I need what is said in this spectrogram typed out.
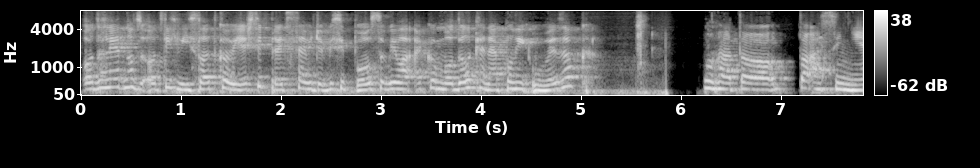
Odhliadnúť od tých výsledkov, vieš si predstaviť, že by si pôsobila ako modelka na plný úvezok? Uha, to, to asi nie.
